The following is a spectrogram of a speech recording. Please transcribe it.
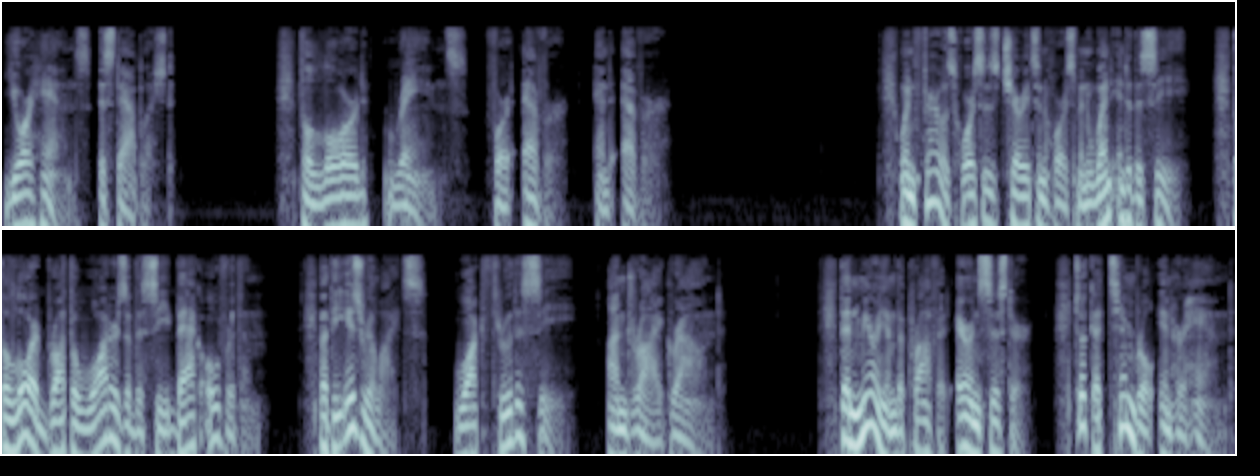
your hands established. The lord reigns forever and ever. When pharaoh's horses chariots and horsemen went into the sea the lord brought the waters of the sea back over them. But the israelites walked through the sea on dry ground. Then miriam the prophet aaron's sister took a timbrel in her hand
